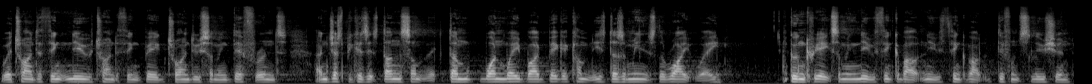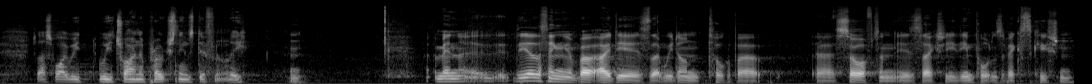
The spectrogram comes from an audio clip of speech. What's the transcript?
We're trying to think new, trying to think big, try and do something different. And just because it's done something done one way by bigger companies doesn't mean it's the right way. Go and create something new, think about new, think about a different solution. So that's why we, we try and approach things differently. Hmm. I mean, uh, the other thing about ideas that we don't talk about uh, so often is actually the importance of execution.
